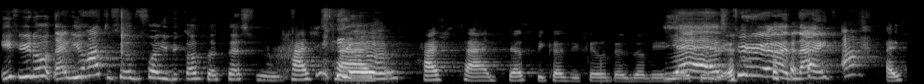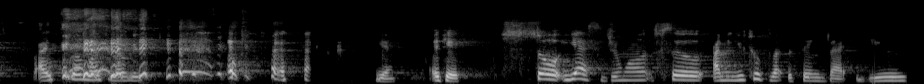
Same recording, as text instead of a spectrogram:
if you don't, like, you have to fail before you become successful. Hashtag, hashtag, just because you failed does not mean. Yes, period. like, ah. I, I so much love it. yeah. Okay. So yes, Jumo. So I mean, you talked about the things that you,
